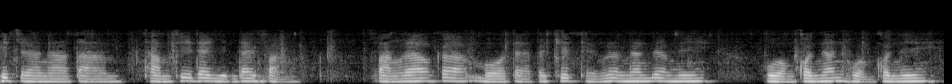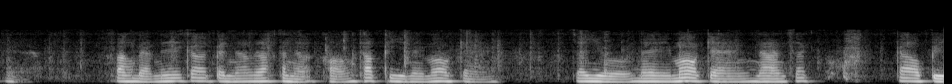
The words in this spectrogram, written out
พิจารณาตามธรรมที่ได้ยินได้ฟัง ฟังแล้วก็โมแต่ไปคิดถึงเรื่องนั้นเรื่องนี้ ห่วงคนนั้นห่วงคนนี้ ฟังแบบนี้ก็เป็นลักษณะของทัพพีในหม้อแกง จะอยู่ในหม้อแกงนานสัก เก้าปี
